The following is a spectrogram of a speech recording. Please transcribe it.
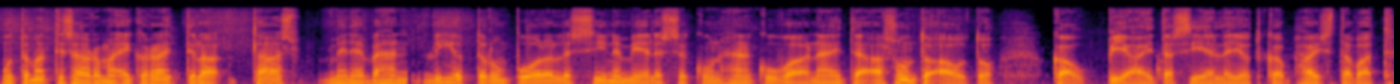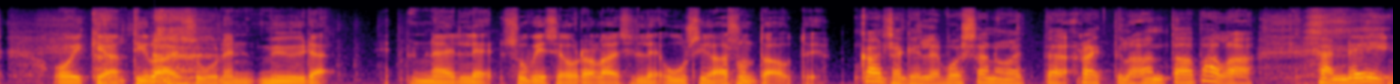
Mutta Matti Saurama, eikö Raittila taas mene vähän liiottelun puolelle siinä mielessä, kun hän kuvaa näitä asuntoautokauppiaita siellä, jotka haistavat oikean tilaisuuden myydä näille suviseuralaisille uusia asuntoautoja? kansankielelle voisi sanoa, että Raittila antaa palaa. Hän ei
